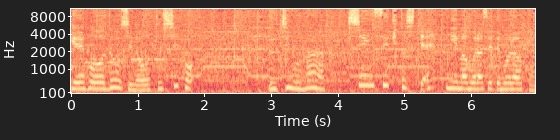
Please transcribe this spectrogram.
下法同士の落とし子うちもまあ親戚として見守らせてもらおうかな。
